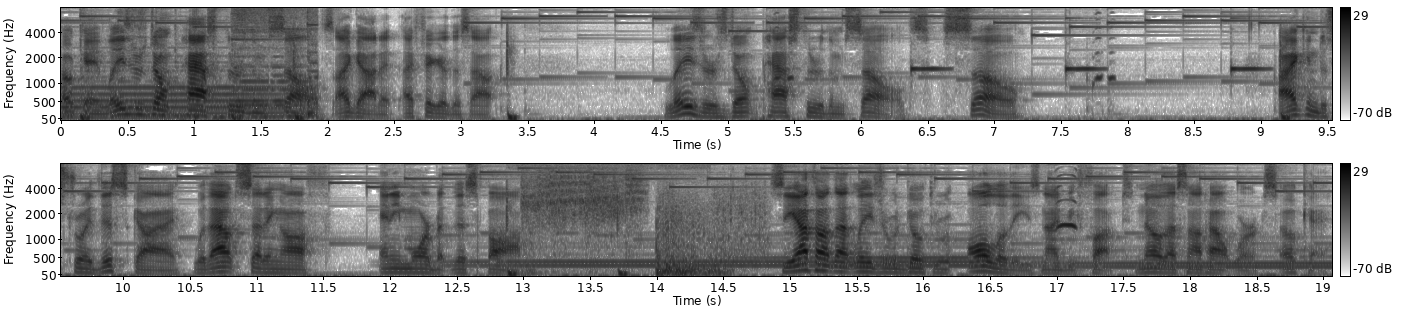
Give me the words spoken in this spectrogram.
Okay, lasers don't pass through themselves. I got it. I figured this out. Lasers don't pass through themselves, so... I can destroy this guy without setting off any more but this bomb. See, I thought that laser would go through all of these and I'd be fucked. No, that's not how it works. Okay.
